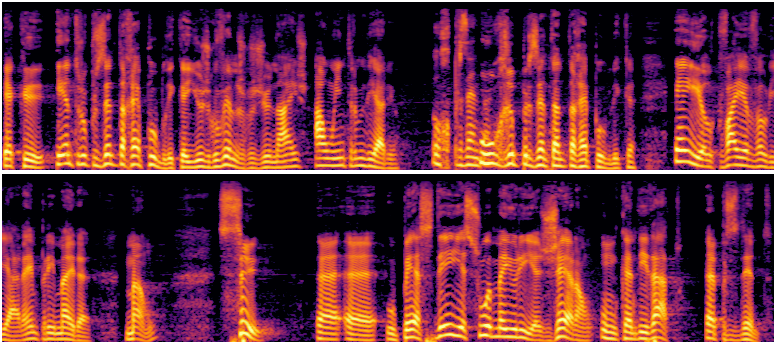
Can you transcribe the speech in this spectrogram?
é que entre o Presidente da República e os governos regionais há um intermediário. O representante. O representante da República. É ele que vai avaliar em primeira mão se uh, uh, o PSD e a sua maioria geram um candidato a presidente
